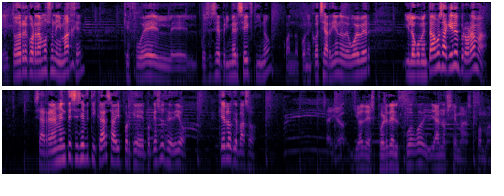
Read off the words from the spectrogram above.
Eh, todos recordamos una imagen que fue el, el, pues ese primer safety, ¿no? Cuando con el coche ardiendo de Weber y lo comentábamos aquí en el programa. O sea, realmente ese safety car, ¿sabéis por qué, por qué sucedió? ¿Qué es lo que pasó? O sea, yo, yo después del fuego ya no sé más, Juanma.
